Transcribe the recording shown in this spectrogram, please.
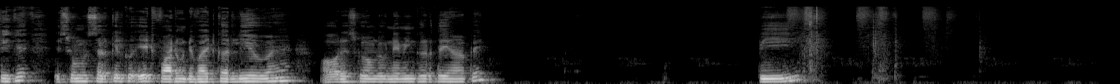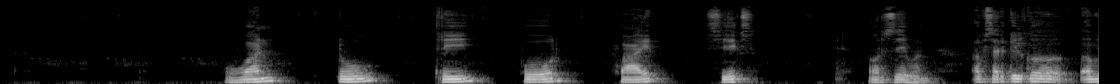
ठीक है? इसको हम सर्किल को एट पार्ट में डिवाइड कर लिए हुए हैं और इसको हम लोग नेमिंग करते हैं यहाँ पे। P one two three four five six और सेवन अब सर्किल को अब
